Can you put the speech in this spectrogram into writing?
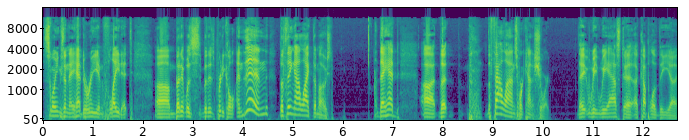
swings and they had to reinflate it. Um, but it was, but it's pretty cool. And then the thing I liked the most, they had uh, the the foul lines were kind of short. They we, we asked a, a couple of the uh,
